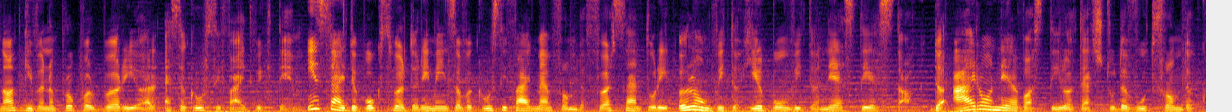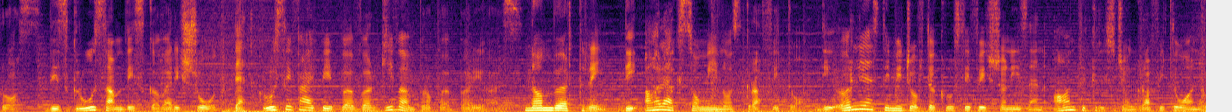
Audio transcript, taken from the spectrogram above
not given a proper burial as a crucified victim. Inside the box were the remains of a crucified man from the first century, along with a heel bone with the nail still stuck. The iron nail was still attached to the wood from the cross. This gruesome discovery showed that crucified people were given proper burials. Number 3. The Alexamenos graffito. The earliest image of the crucifixion is an anti-Christian graffito on a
